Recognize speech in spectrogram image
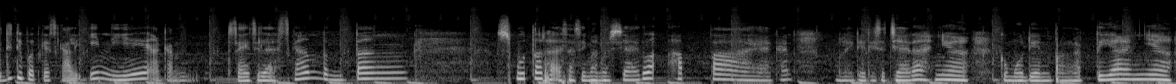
jadi di podcast kali ini akan saya jelaskan tentang seputar hak asasi manusia itu apa ya kan? Mulai dari sejarahnya kemudian pengertiannya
